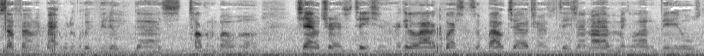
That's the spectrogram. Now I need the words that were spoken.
What's up, family? Back with a quick video, you guys, talking about uh, child transportation. I get a lot of questions about child transportation. I know I haven't made a lot of videos,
